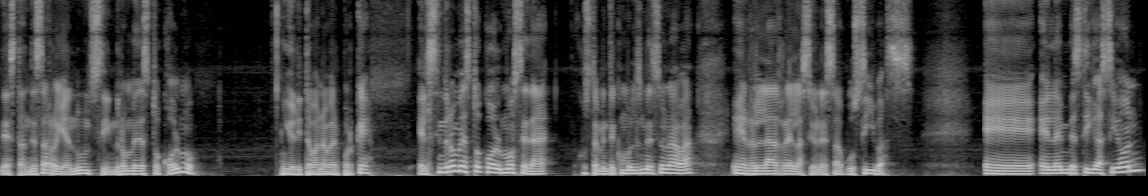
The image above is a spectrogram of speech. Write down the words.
están desarrollando un síndrome de Estocolmo. Y ahorita van a ver por qué. El síndrome de Estocolmo se da, justamente como les mencionaba, en las relaciones abusivas. Eh, en la investigación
